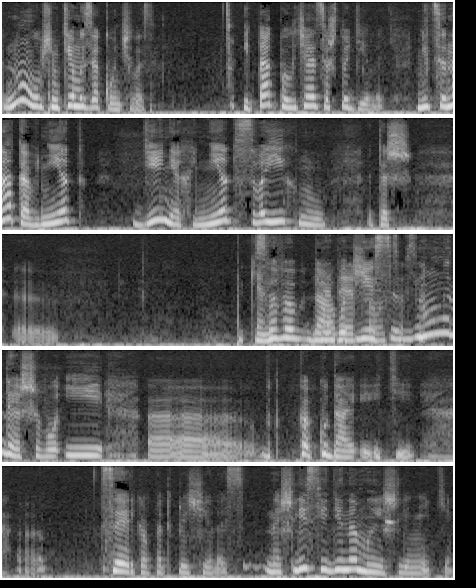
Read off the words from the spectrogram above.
Ну, в общем, тем и закончилась. И так получается, что делать? Меценатов нет, денег нет своих, ну, это ж... Э, Таке Слава, да, вот есть, ну, не дешево, и э, вот как, куда идти? Э, церковь подключилась, нашлись единомышленники.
